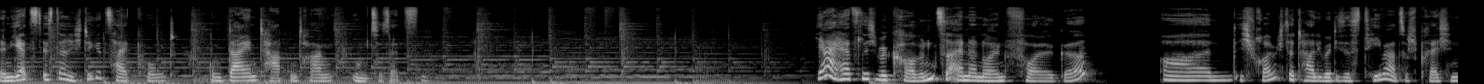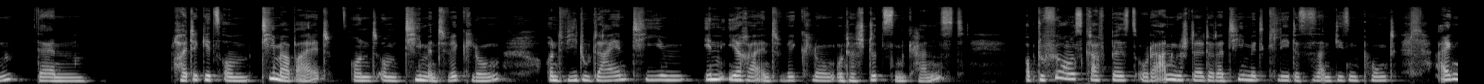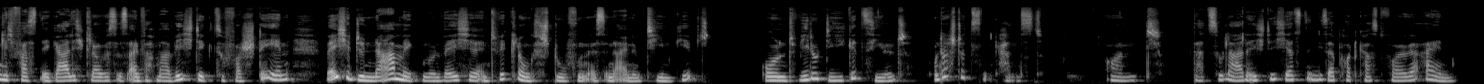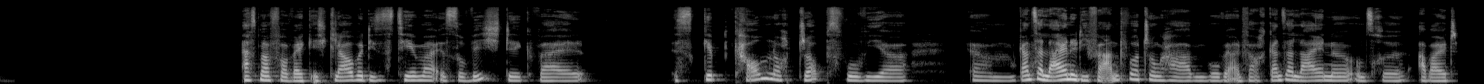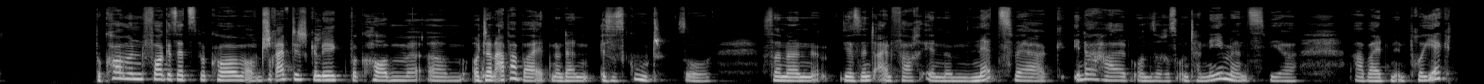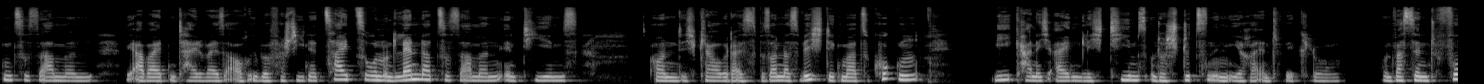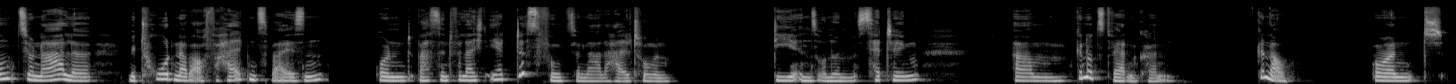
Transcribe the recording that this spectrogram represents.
Denn jetzt ist der richtige Zeitpunkt, um deinen Tatendrang umzusetzen. Ja, herzlich willkommen zu einer neuen Folge. Und ich freue mich total über dieses Thema zu sprechen, denn heute geht's um Teamarbeit und um Teamentwicklung und wie du dein Team in ihrer Entwicklung unterstützen kannst. Ob du Führungskraft bist oder Angestellter oder Teammitglied, das ist an diesem Punkt eigentlich fast egal. Ich glaube, es ist einfach mal wichtig zu verstehen, welche Dynamiken und welche Entwicklungsstufen es in einem Team gibt und wie du die gezielt unterstützen kannst. Und dazu lade ich dich jetzt in dieser Podcast-Folge ein. Erstmal vorweg, ich glaube, dieses Thema ist so wichtig, weil es gibt kaum noch Jobs, wo wir ähm, ganz alleine die Verantwortung haben, wo wir einfach ganz alleine unsere Arbeit bekommen, vorgesetzt bekommen, auf den Schreibtisch gelegt bekommen ähm, und dann abarbeiten und dann ist es gut so. Sondern wir sind einfach in einem Netzwerk innerhalb unseres Unternehmens. Wir arbeiten in Projekten zusammen. Wir arbeiten teilweise auch über verschiedene Zeitzonen und Länder zusammen in Teams. Und ich glaube, da ist es besonders wichtig, mal zu gucken, wie kann ich eigentlich Teams unterstützen in ihrer Entwicklung? Und was sind funktionale Methoden, aber auch Verhaltensweisen? Und was sind vielleicht eher dysfunktionale Haltungen, die in so einem Setting ähm, genutzt werden können? Genau. Und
